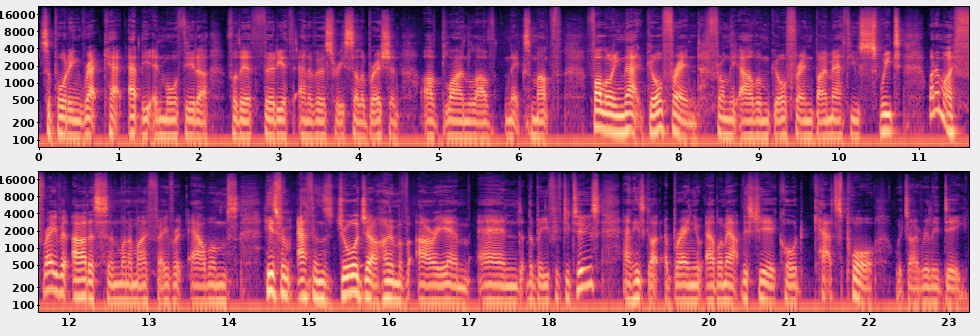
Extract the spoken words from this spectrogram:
supporting Rat Cat at the Enmore Theatre for their 30th anniversary celebration of Blind Love next month. Following that, Girlfriend from the album Girlfriend by Matthew Sweet, one of my favourite artists and one of my favourite albums. He's from Athens, Georgia, home of REM and the B 52s, and he's got a brand new album out this year called Catspaw, which I really dig.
